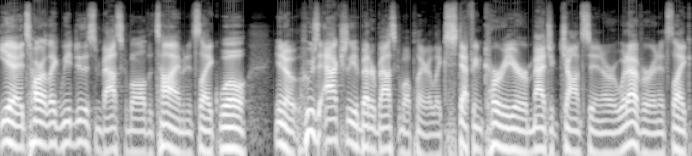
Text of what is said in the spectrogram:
Yeah, it's hard. Like we do this in basketball all the time, and it's like, well, you know, who's actually a better basketball player, like Stephen Curry or Magic Johnson or whatever. And it's like,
